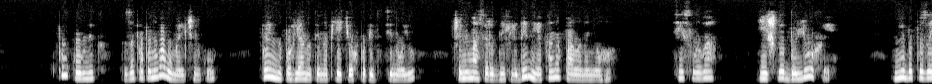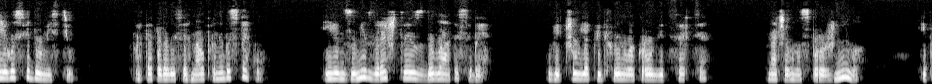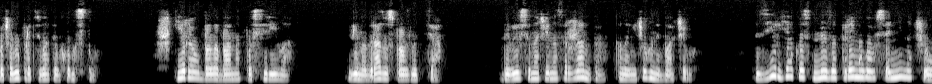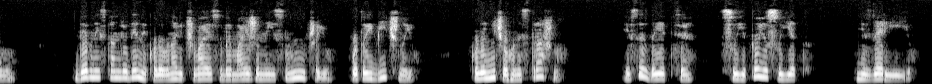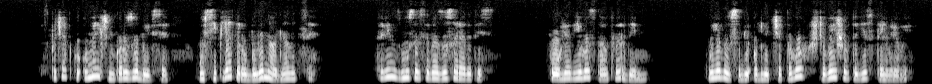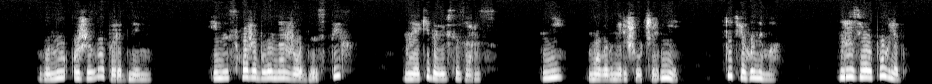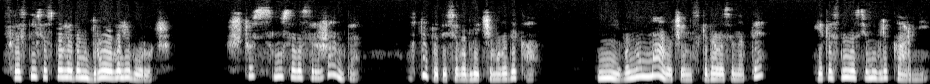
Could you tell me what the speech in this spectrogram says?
Полковник запропонував Омельченку пильно поглянути на п'ятьох попід стіною, чи нема серед них людини, яка напала на нього. Ці слова дійшли до льохи, ніби поза його свідомістю, проте подали сигнал про небезпеку і він зумів зрештою здолати себе. Відчув, як відхлинула кров від серця, наче воно спорожніло, і почало працювати в холосту. Шкіра в балабана посіріла. Він одразу спав з лиця. Дивився, наче й на сержанта, але нічого не бачив. Зір якось не затримувався ні на чому. Дивний стан людини, коли вона відчуває себе майже неіснуючою, потойбічною коли нічого не страшно, і все здається суєтою суєт, мізерією. Спочатку Омельченко розгубився, усі п'ятеро були на одне лице. Та він змусив себе зосередитись. Погляд його став твердим. Уявив собі обличчя того, що вийшов тоді з темряви. Воно ожило перед ним і не схоже було на жодне з тих, на які дивився зараз. Ні мовив нерішуче. Ні, тут його нема. Нараз його погляд схрестився з поглядом другого ліворуч. Щось змусило сержанта втупитися в обличчя молодика. Ні, воно мало чим скидалося на те, яке снилось йому в лікарні.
